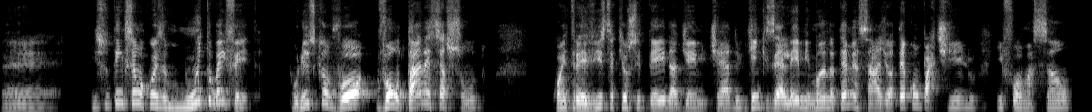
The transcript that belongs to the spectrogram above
É, isso tem que ser uma coisa muito bem feita. Por isso que eu vou voltar nesse assunto com a entrevista que eu citei da Jamie Chadwick. Quem quiser ler, me manda até mensagem, eu até compartilho informação.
